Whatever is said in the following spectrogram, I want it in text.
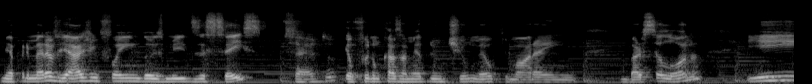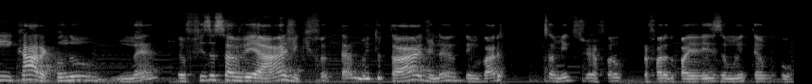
Minha primeira viagem foi em 2016. Certo. Eu fui num casamento de um tio meu que mora em Barcelona. E, cara, quando né, eu fiz essa viagem, que foi até muito tarde, né? Eu tenho vários amigos que já foram para fora do país há muito tempo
